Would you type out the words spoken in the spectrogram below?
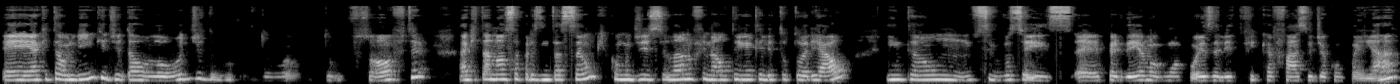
É, aqui está o link de download do, do, do software. Aqui está a nossa apresentação, que, como disse, lá no final tem aquele tutorial. Então, se vocês é, perderam alguma coisa ali, fica fácil de acompanhar.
